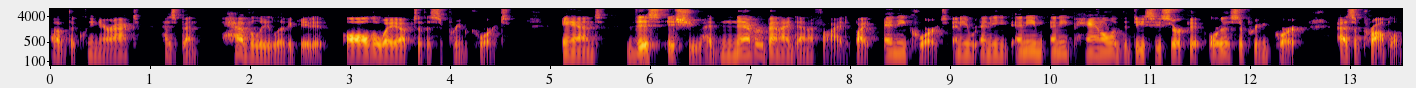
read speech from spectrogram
of the Clean Air Act has been heavily litigated all the way up to the Supreme Court. And this issue had never been identified by any court, any any any any panel of the DC Circuit or the Supreme Court as a problem.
